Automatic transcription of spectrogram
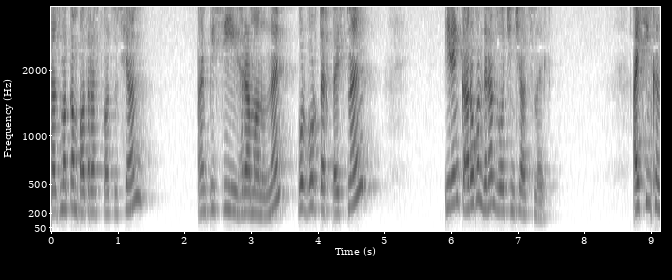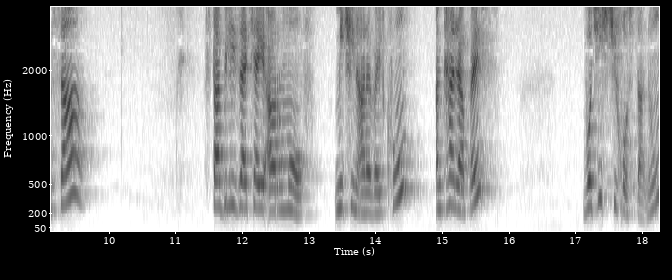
ռազմական պատրաստվածության այնպիսի հրաման ունեն, որ որտեղ տեսնեն, իրեն կարող են դրանց ոչնչացնել։ Այսինքն սա ստաբիլիզացիայի առումով միջին արևելքում ընդհանրապես ոչինչ չի խոստանում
